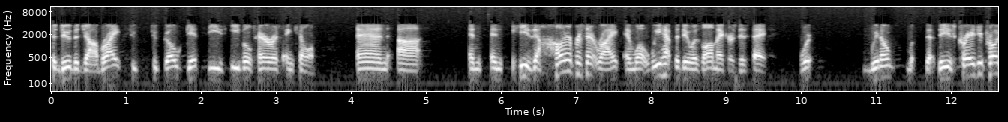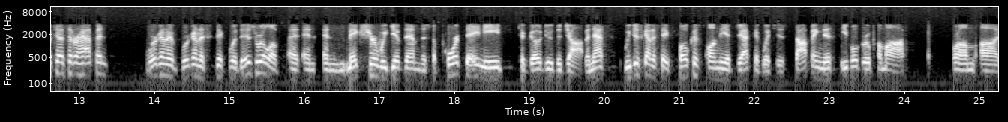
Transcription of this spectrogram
to do the job right to to go get these evil terrorists and kill them." And uh, and and he's a hundred percent right. And what we have to do as lawmakers is say, we're we don't these crazy protests that are happening. We're gonna we're gonna stick with Israel and and make sure we give them the support they need to go do the job. And that's we just got to stay focused on the objective, which is stopping this evil group Hamas from uh,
